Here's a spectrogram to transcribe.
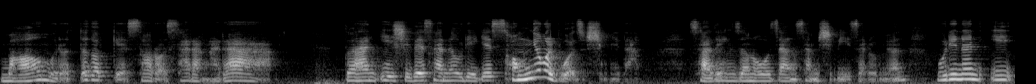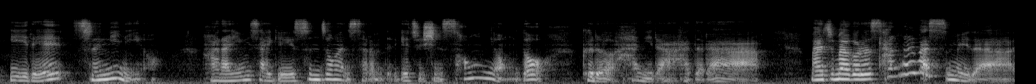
마음으로 뜨겁게 서로 사랑하라. 또한 이 시대 사는 우리에게 성령을 부어주십니다. 사도행전 5장 32절 보면 우리는 이 일의 증인이요. 하나님 자기에 순종한 사람들에게 주신 성령도 그러하니라 하더라. 마지막으로 상을 받습니다.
